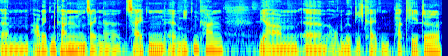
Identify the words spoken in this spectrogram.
ähm, arbeiten kann und seine Zeiten äh, mieten kann. Wir haben äh, auch Möglichkeiten, Pakete,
